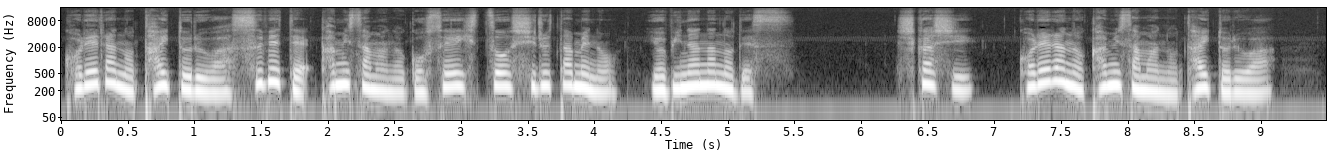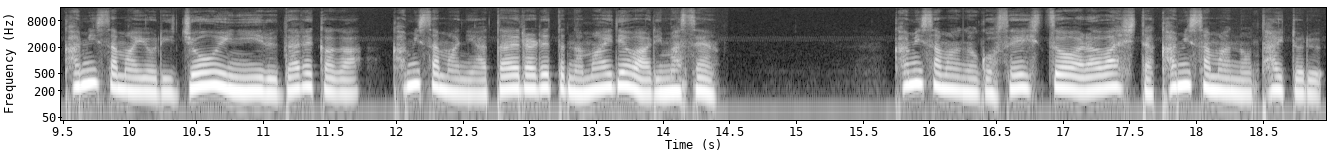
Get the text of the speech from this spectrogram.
これらのタイトルはすべて神様のご性質を知るための呼び名なのです。しかし、これらの神様のタイトルは、神様より上位にいる誰かが神様に与えられた名前ではありません。神様のご性質を表した神様のタイトル、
